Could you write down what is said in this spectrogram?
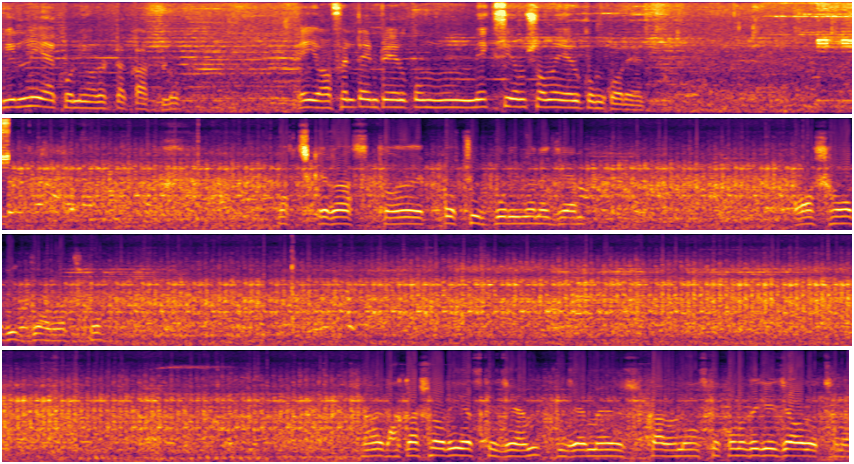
বিল নিয়ে এখনই অর্ডারটা কাটলো। এই অফেল টাইমটা এরকম ম্যাক্সিমাম সময় এরকম করে আর কি। আজকে রাস্তায় প্রচুর পরিমাণে জ্যাম অস্বাভাবিক জ্যাম আজকে। ঢাকা শহরেই আজকে জ্যাম জ্যামের কারণে আজকে কোনো দিকেই যাওয়া যাচ্ছে না।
